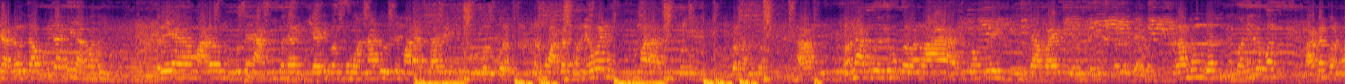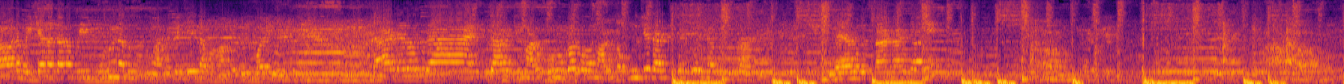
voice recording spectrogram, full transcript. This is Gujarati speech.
ચાલો ચાવ ભાઈ આમાં તો હવે મારો મોટો આખી બધા વિચારી પણ હું અનાથો એટલે મારા ચાર એટલું પડે હું આગળ ભણ્યો હોય ને, તો મારા આટલું કરવાનું આ અનાથું એટલે શું કરવાનું? આ આટલું કરી ગયું ચા પાઈ ગયું કરી જાય તો હું દસ ભણી લો પણ આગળ ભણવા માટે પૈસા નતા, તો પછી પૂરું નતું મારે, એટલે જે ભણવાનું, એટલે પડી ગયું ચાર ડેલો ચાર ચારથી મારું પૂરું કરો, મારું સપનું છે દેવાની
